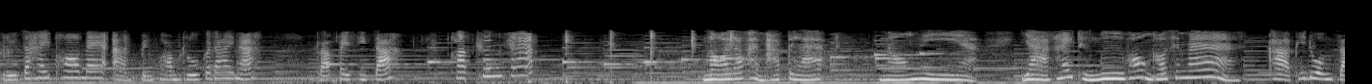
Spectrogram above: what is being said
หรือจะให้พ่อแม่อ่านเป็นความรู้ก็ได้นะ รับไปสิจ๊ะ ขอบคุณครับ น้อยรับแผ่นพับไปละ น้องนีอะอยากให้ถึงมือพ่อของเขาใช่ไหมค่ะพี่ดวงใจ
